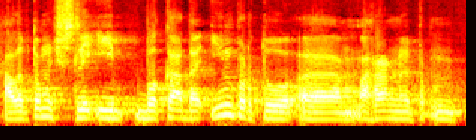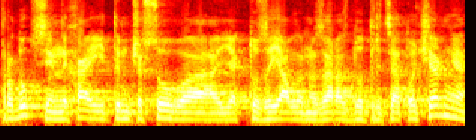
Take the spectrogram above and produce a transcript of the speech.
але в тому числі і блокада імпорту е, аграрної продукції, нехай і тимчасова, як то заявлено зараз до 30 червня.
